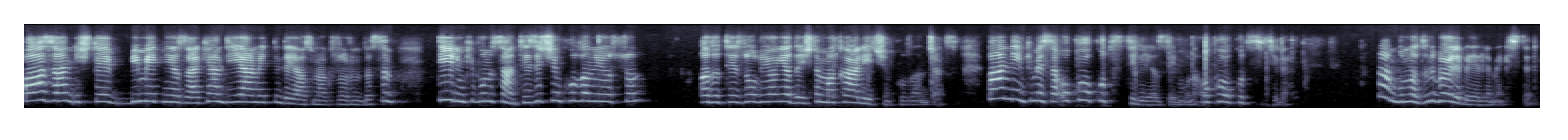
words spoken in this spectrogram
Bazen işte bir metni yazarken diğer metni de yazmak zorundasın. Diyelim ki bunu sen tez için kullanıyorsun. Adı tez oluyor ya da işte makale için kullanacaksın. Ben diyeyim ki mesela oku okut stili yazayım buna. Oku okut stili. Ben bunun adını böyle belirlemek istedim.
